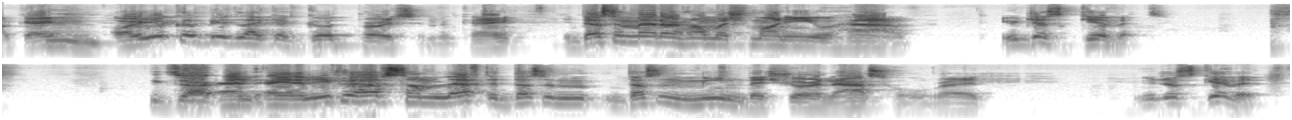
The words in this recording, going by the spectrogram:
okay Mm. or you could be like a good person okay it doesn't matter how much money you have you just give it exactly and and if you have some left, it doesn't doesn't mean that you're an asshole, right? You just give it,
